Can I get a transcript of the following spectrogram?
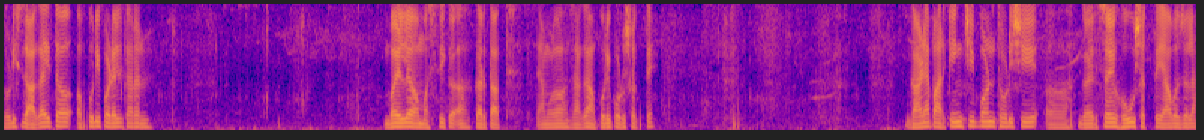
थोडीशी जागा इथं अपुरी पडेल कारण बैल मस्ती क करतात. त्यामुळं जागा अपुरी पडू शकते. गाड्या पार्किंगची पण थोडीशी गैरसोय होऊ शकते या बाजूला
